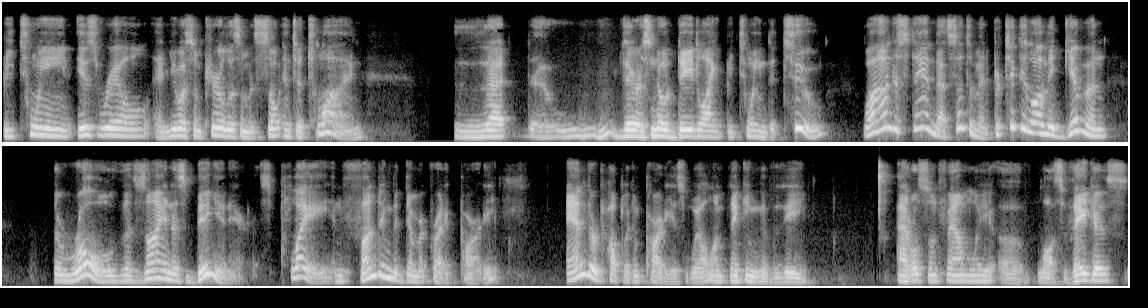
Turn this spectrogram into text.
between Israel and US imperialism is so intertwined that uh, there is no daylight between the two, well, I understand that sentiment, particularly given the role that Zionist billionaires play in funding the Democratic Party and the Republican Party as well. I'm thinking of the Adelson family of Las Vegas,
